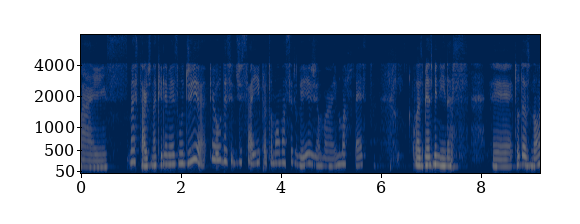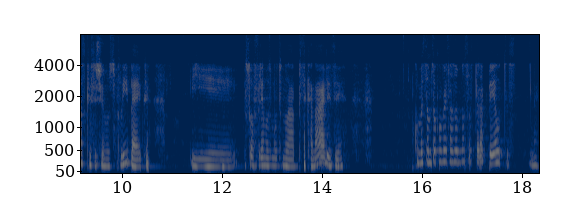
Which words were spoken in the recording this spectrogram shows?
Mas mais tarde naquele mesmo dia, eu decidi sair para tomar uma cerveja, uma ir numa festa com as minhas meninas. É, todas nós que assistimos Fleabag e sofremos muito na psicanálise, começamos a conversar sobre nossas terapeutas. Né?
